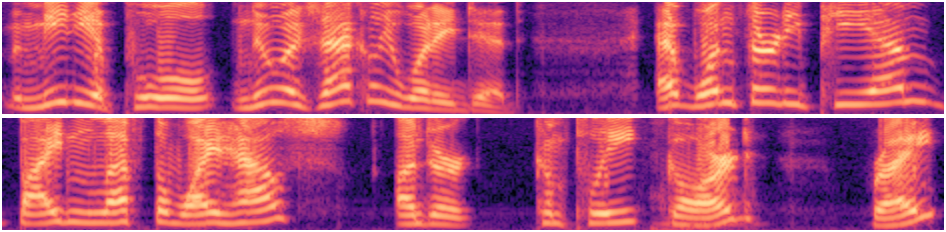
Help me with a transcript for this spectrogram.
the media pool knew exactly what he did. At 1:30 p.m., Biden left the White House under complete guard, right?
